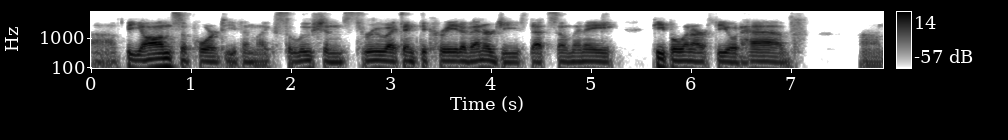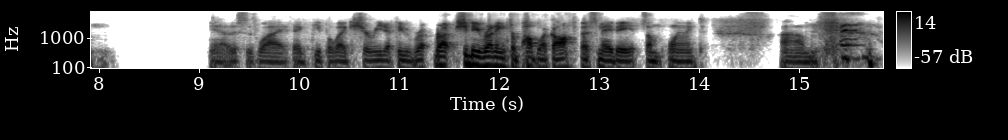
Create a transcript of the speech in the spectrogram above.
uh, beyond support, even like solutions through I think the creative energies that so many people in our field have. Um, you know, this is why I think people like Sharita should be running for public office maybe at some point. Um,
